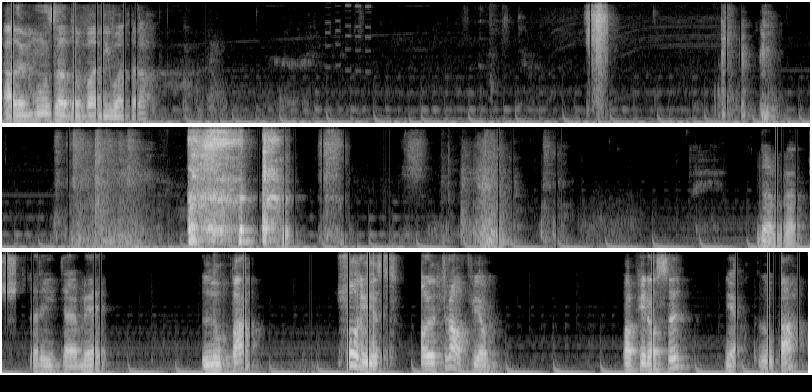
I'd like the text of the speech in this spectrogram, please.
Ale muza dowaliła teraz. Dobra, cztery itemy. Lupa? Co jest? Ale. Papierosy? Nie. Lupa?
